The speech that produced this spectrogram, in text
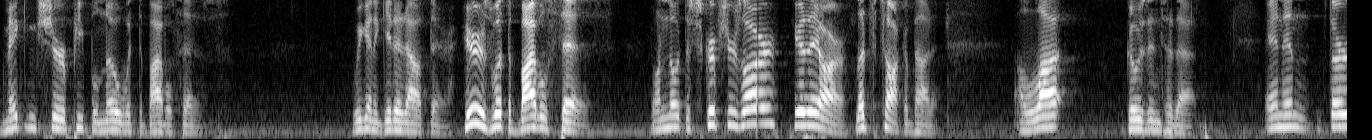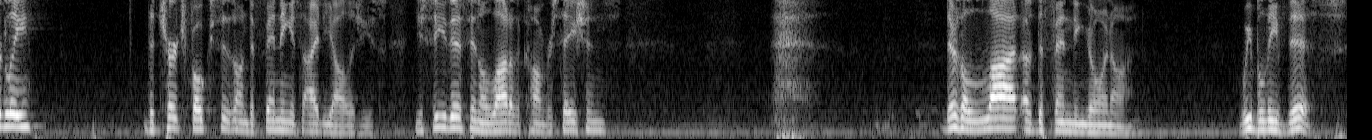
making sure people know what the Bible says. We're going to get it out there. Here's what the Bible says. You want to know what the scriptures are? Here they are. Let's talk about it. A lot goes into that. And then, thirdly, the church focuses on defending its ideologies. You see this in a lot of the conversations. There's a lot of defending going on. We believe this,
